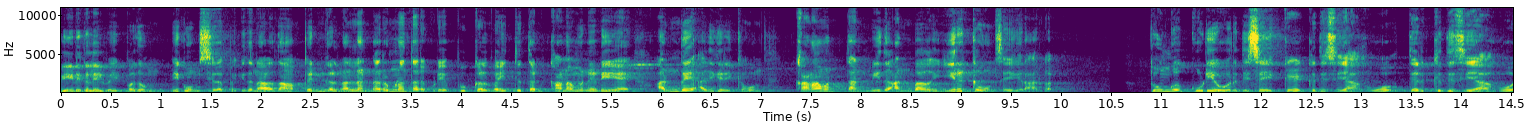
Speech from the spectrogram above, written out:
வீடுகளில் வைப்பதும் மிகவும் சிறப்பு. இதனால தான் பெண்கள் நல்ல நறுமணம் தரக்கூடிய பூக்கள் வைத்து தன் கணவனிடையே அன்பை அதிகரிக்கவும் கணவன் தன் மீது அன்பாக இருக்கவும் செய்கிறார்கள். தூங்கக்கூடிய ஒரு திசை கிழக்கு திசையாகவோ தெற்கு திசையாகவோ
